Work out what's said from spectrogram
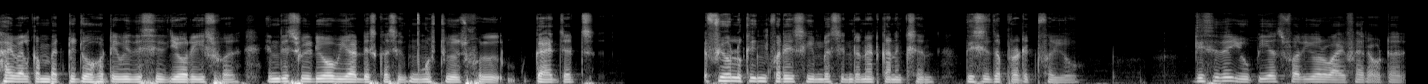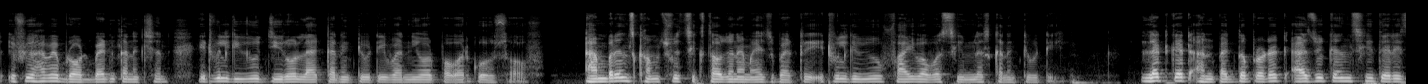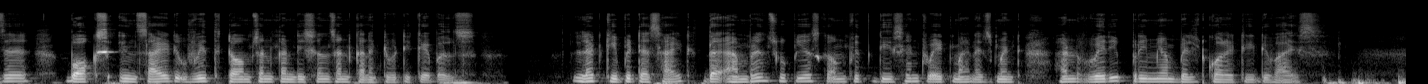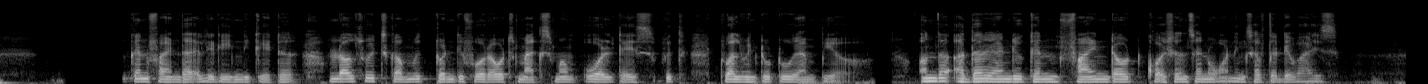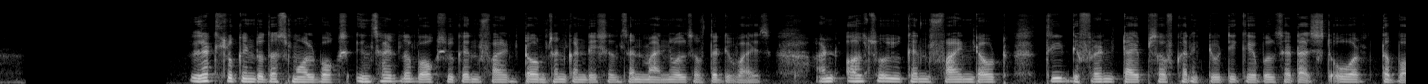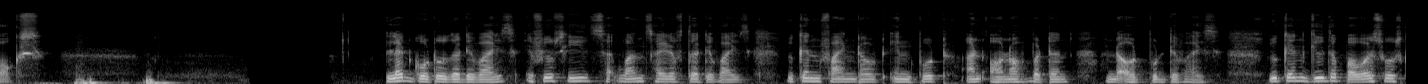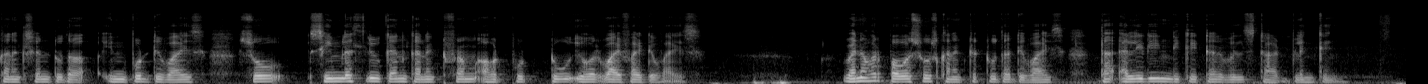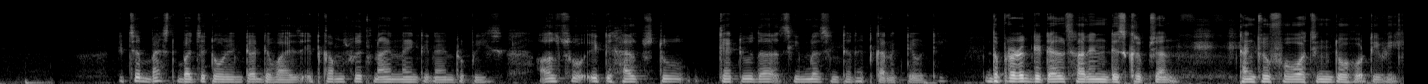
Hi, welcome back to Joho TV. This is your Ishwar. In this video, we are discussing most useful gadgets. If you are looking for a seamless internet connection, this is the product for you. This is a UPS for your Wi-Fi router. If you have a broadband connection, it will give you zero lag connectivity when your power goes off. Ambrane comes with 6000 mAh battery. It will give you 5 hours seamless connectivity let's get unpack the product. As you can see there is a box inside with terms and conditions and connectivity cables. Let's keep it aside. The Ambrane UPS comes with decent weight management and very premium build quality device. You can find the LED indicator and also it's come with 24 hours maximum voltage with 12 into 2 ampere on the other end you can find out cautions and warnings of the device. Let's look into the small box. Inside the box you can find terms and conditions and manuals of the device and also you can find out three different types of connectivity cables attached over the box. Let go to the device. If you see one side of the device you can find out input and on off button and output device. You can give the power source connection to the input device. So seamlessly you can connect from output to your Wi-Fi device. Whenever power source connected to the device the LED indicator will start blinking it's a best budget oriented device. It comes with 999 rupees. Also it helps to get you the seamless internet connectivity. The product details are in description. Thank you for watching doho TV.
